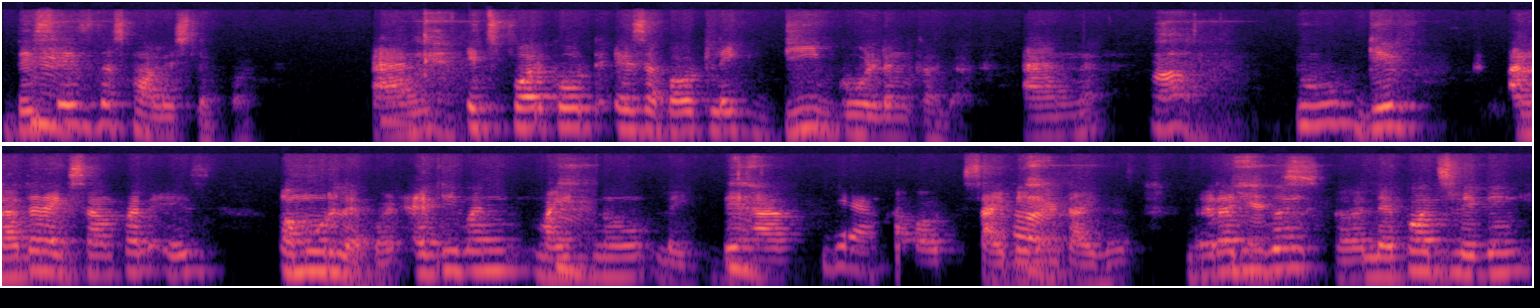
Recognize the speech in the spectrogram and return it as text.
this mm. is the smallest leopard. And okay. its fur coat is about like deep golden color. And wow. to give another example is Amur leopard. Everyone might mm. know, like they mm. have yeah. about Siberian tigers. There are yes. even uh, leopards living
